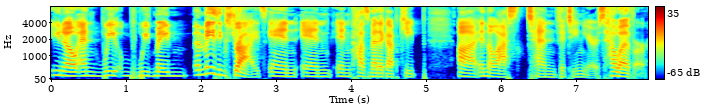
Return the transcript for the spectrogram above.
you know, and we we've made amazing strides in in in cosmetic upkeep uh in the last 10 15 years. However,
